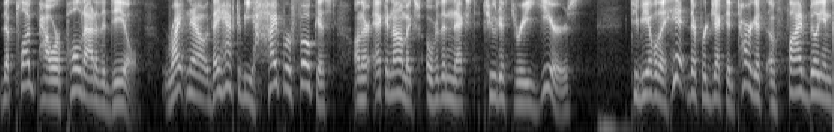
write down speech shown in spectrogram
that Plug Power pulled out of the deal. Right now, they have to be hyper focused on their economics over the next two to three years to be able to hit their projected targets of $5 billion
